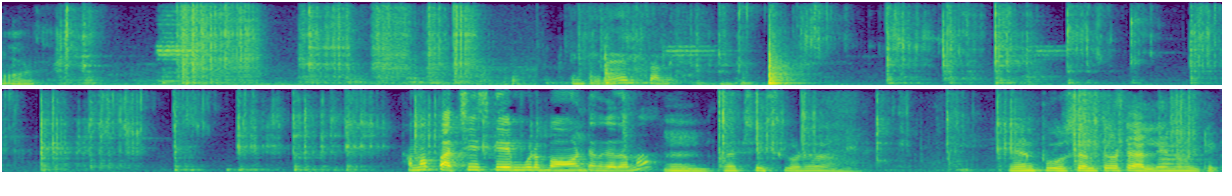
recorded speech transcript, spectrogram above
మూడు ఇంక ఇదే అమ్మ పచ్చీస్ గేమ్ కూడా బాగుంటుంది కదమ్మా? పచ్చీస్ కూడా. నేను పూసలతోటి అల్లిన ఉంటాయి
